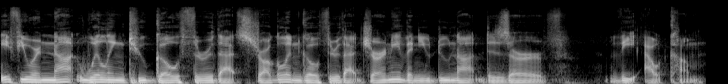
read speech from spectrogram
if you are not willing to go through that struggle and go through that journey, then you do not deserve the outcome.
